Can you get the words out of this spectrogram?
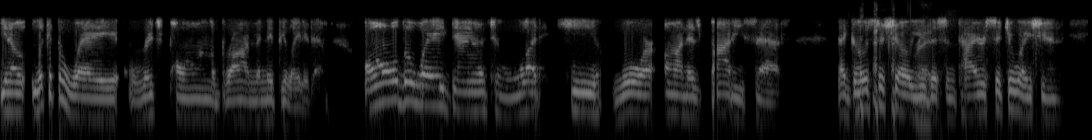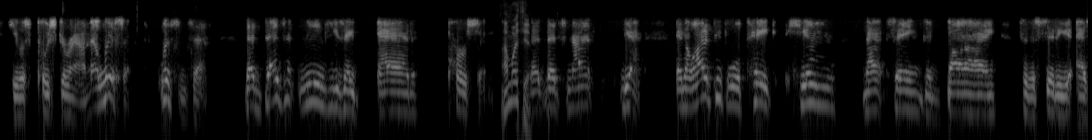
You know, look at the way Rich Paul and LeBron manipulated him, all the way down to what he wore on his body, Seth. That goes to show right. you this entire situation. He was pushed around. Now, listen, listen, Seth. That doesn't mean he's a bad person. I'm with you. That, that's not, yeah. And a lot of people will take him not saying goodbye to the city as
